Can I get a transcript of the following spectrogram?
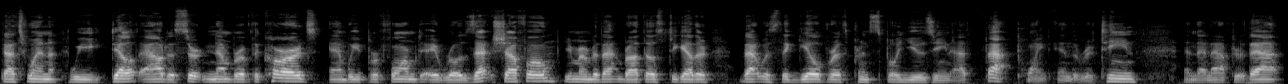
That's when we dealt out a certain number of the cards and we performed a rosette shuffle. You remember that and brought those together? That was the Gilbreath principle using at that point in the routine. And then after that,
